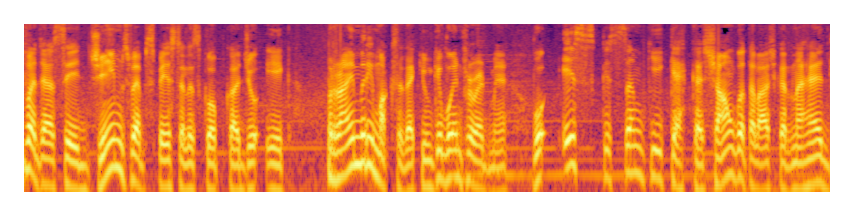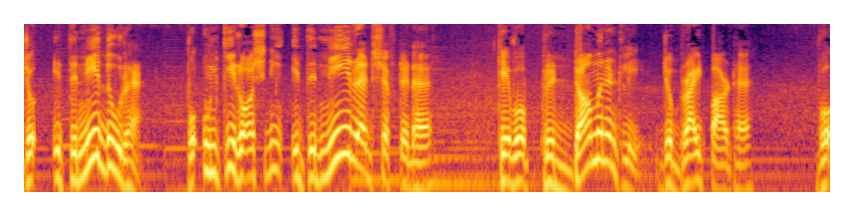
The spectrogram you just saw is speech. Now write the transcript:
وجہ سے جیمز ویب اسپیس ٹیلیسکوپ کا جو ایک پرائمری مقصد ہے، کیونکہ وہ انفراریڈ میں ہے، وہ اس قسم کی کہکشاؤں کو تلاش کرنا ہے جو اتنی دور ہیں وہ ان کی روشنی اتنی ریڈ شفٹڈ ہے کہ وہ پریڈومننٹلی جو برائٹ پارٹ ہے، وہ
